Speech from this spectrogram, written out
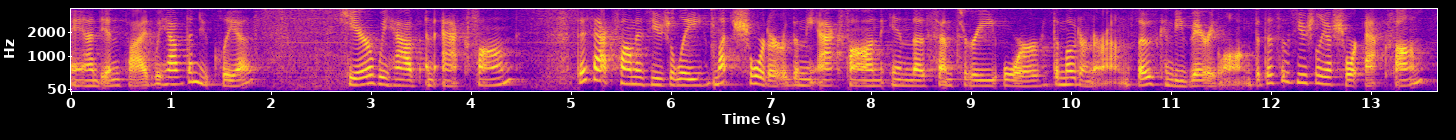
and inside we have the nucleus. Here we have an axon. This axon is usually much shorter than the axon in the sensory or the motor neurons. Those can be very long, but this is usually a short axon.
